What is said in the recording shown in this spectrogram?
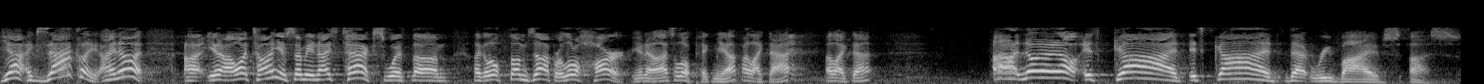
Yeah, exactly. I know it. Uh, you know, I want Tanya to send me a nice text with um, like a little thumbs up or a little heart. You know, that's a little pick me up. I like that. I like that. Uh, no, no, no. It's God. It's God that revives us.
